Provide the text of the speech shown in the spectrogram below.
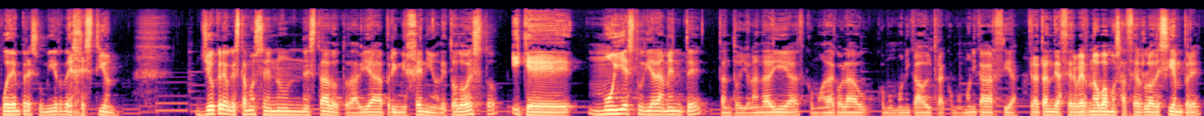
pueden presumir de gestión. Yo creo que estamos en un estado todavía primigenio de todo esto y que muy estudiadamente tanto Yolanda Díaz como Ada Colau, como Mónica Oltra, como Mónica García, tratan de hacer ver no vamos a hacerlo de siempre,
